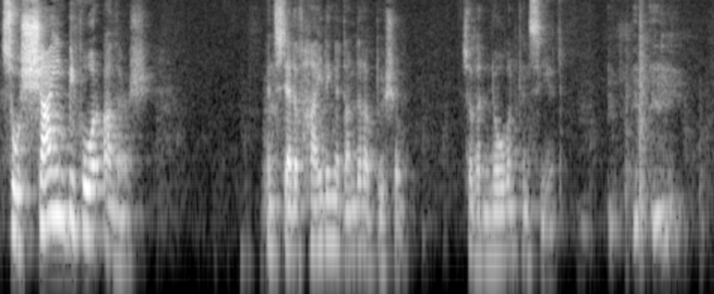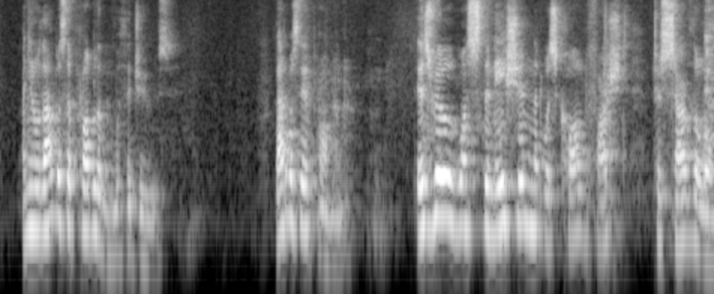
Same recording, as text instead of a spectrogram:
so shine before others instead of hiding it under a bushel so that no one can see it. And you know, that was the problem with the Jews. That was their problem. Israel was the nation that was called first to serve the Lord.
